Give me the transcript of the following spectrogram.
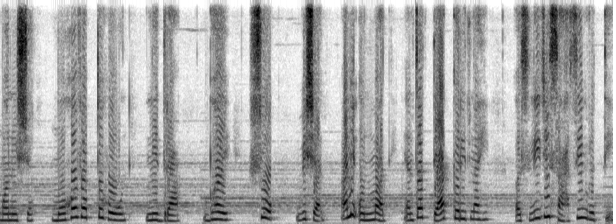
मनुष्य मोहव्याप्त होऊन निद्रा भय शोक विषाद आणि उन्माद यांचा त्याग करीत नाही असली जी साहसी वृत्ती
